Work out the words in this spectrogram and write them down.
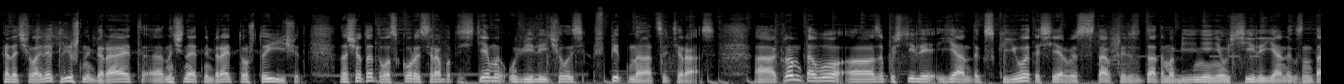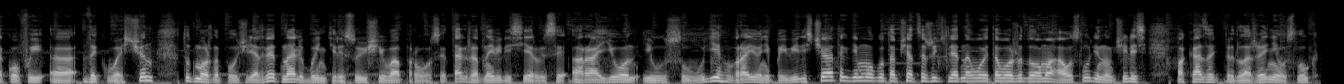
когда человек лишь набирает, э, начинает набирать то, что ищет. За счет этого скорость работы системы увеличилась в 15 раз. А, кроме того, а, запустили Яндекс Q, это сервис, ставший результатом объединения усилий Яндекс знатоков и а, The Question. Тут можно получить ответ на любые интересующие вопросы. Также обновили сервисы Район и Услуги, в районе появились чаты, где могут общаться жители одного и того же дома, а услуги научились показывать предложения услуг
